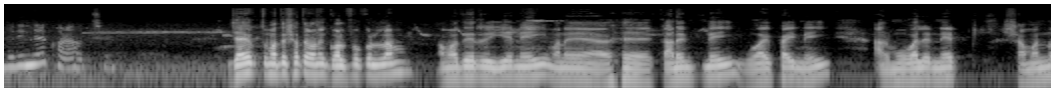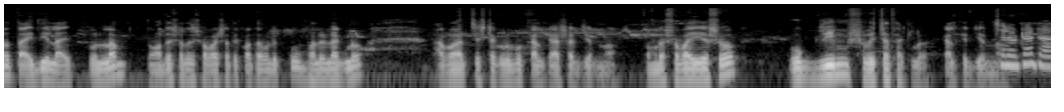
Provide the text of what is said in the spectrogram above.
দুদিন ধরে খরা হচ্ছে। যাই হোক তোমাদের সাথে অনেক গল্প করলাম। আমাদের ইয়ে নেই মানে কারেন্ট নেই ওয়াইফাই নেই আর মোবাইলের নেট সামান্য তাই দিয়ে লাইভ করলাম। তোমাদের সাথে সবার সাথে কথা বলে খুব ভালো লাগল। আবার চেষ্টা করব কালকে আসার জন্য। তোমরা সবাই এসো। অগ্রিম শুভেচ্ছা থাকল কালকের জন্য। চলো টাটা।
